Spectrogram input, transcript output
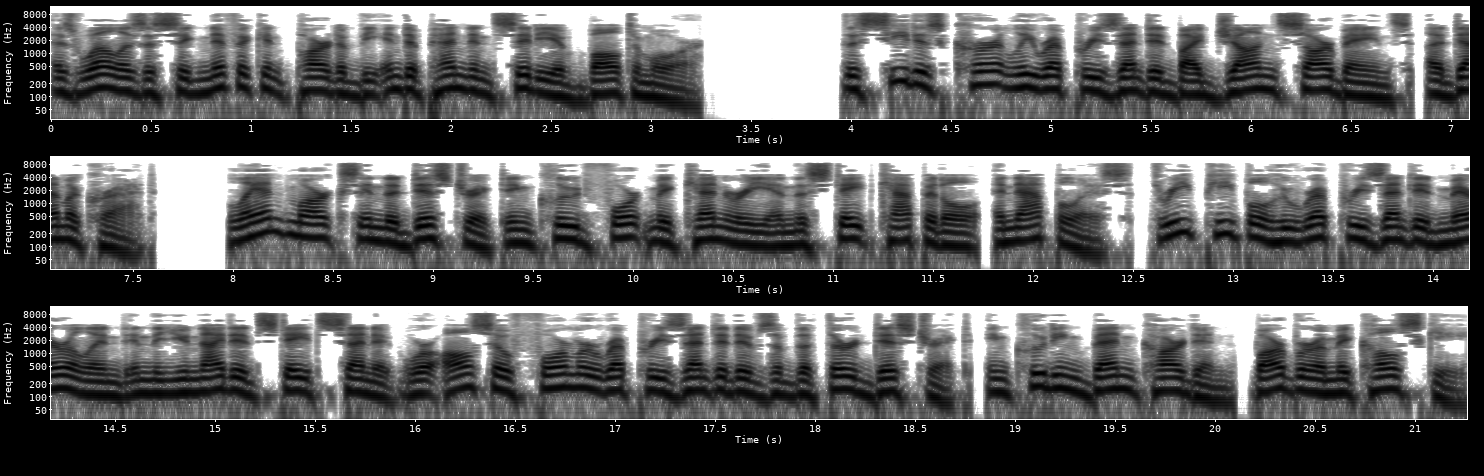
as well as a significant part of the independent city of Baltimore. The seat is currently represented by John Sarbanes, a Democrat. Landmarks in the district include Fort McHenry and the state capital, Annapolis. Three people who represented Maryland in the United States Senate were also former representatives of the 3rd District, including Ben Cardin, Barbara Mikulski,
